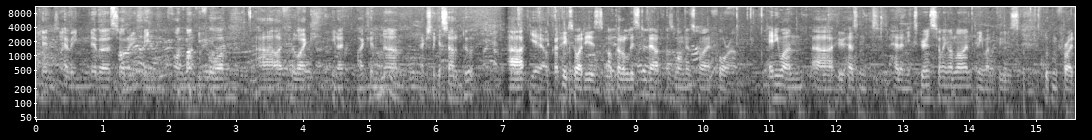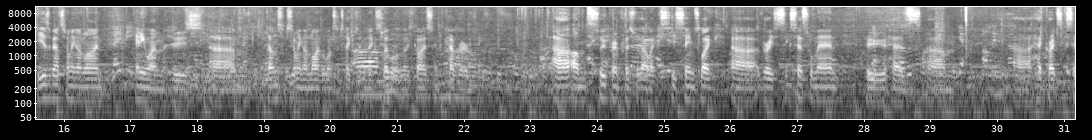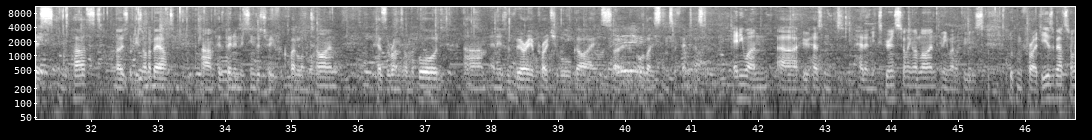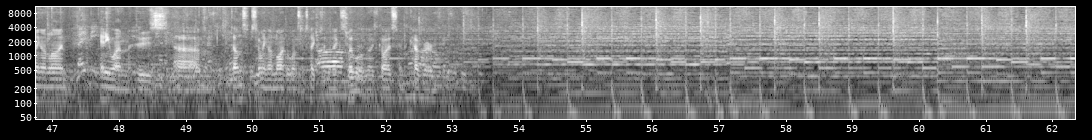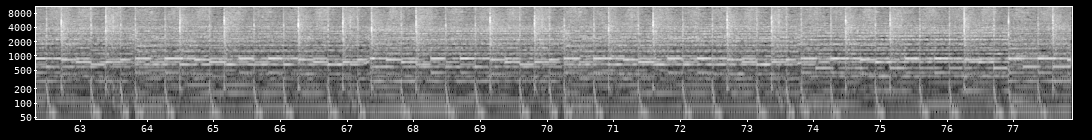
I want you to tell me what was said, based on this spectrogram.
weekend, having never sold anything online before. Uh, I feel like you know I can um, actually get started and do it. Uh, yeah, I've got heaps of ideas. I've got a list about as long as my forearm. Anyone uh, who hasn't had any experience selling online, anyone who's looking for ideas about selling online, anyone who's um, done some selling online but wants to take it to the next level, the guys seem to cover everything. Uh, I'm super impressed with Alex. He seems like uh, a very successful man who has um, uh, had great success in the past, knows what he's on about, um, has been in this industry for quite a long time, has the runs on the board, um, and is a very approachable guy. So all those things are fantastic. Anyone uh, who hasn't had any experience selling online, anyone who's looking for ideas about selling online, anyone who's um, done some selling online but wants to take it to the next level, the guys seem to cover everything.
